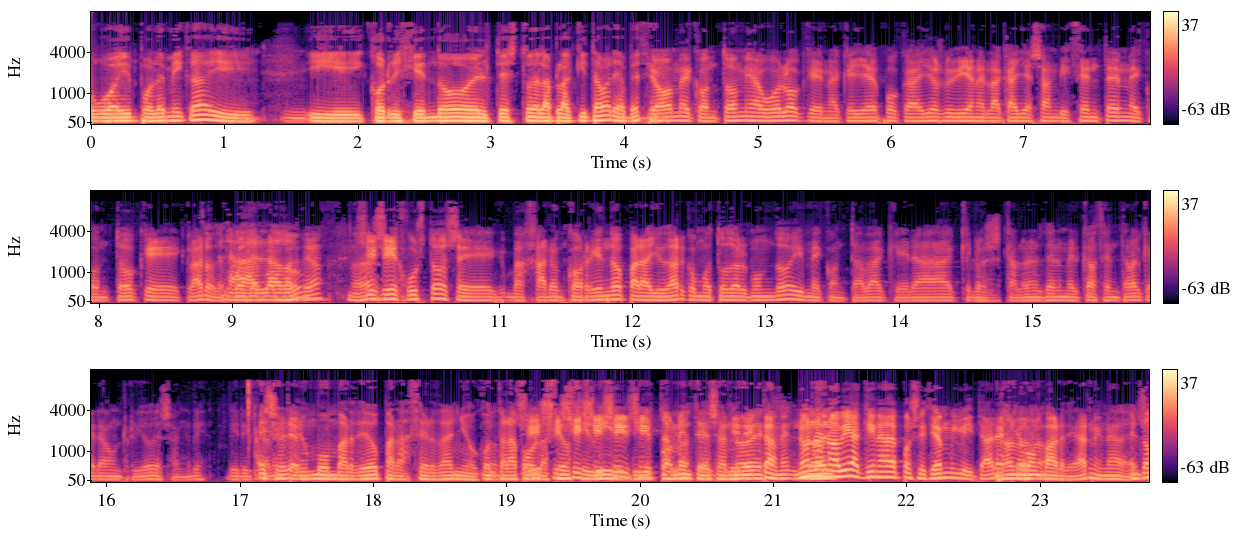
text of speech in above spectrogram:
hubo ahí polémica y, y corrigiendo el texto de la plaquita varias veces. Yo me contó mi abuelo que en aquella época ellos vivían en la calle San Vicente, me contó que, claro, después del lado, bombardeo, ¿no? sí, sí, justo se bajaron corriendo para ayudar como todo el mundo y me contaba que era que los escalones del mercado central que era un río de sangre. Eso era un bombardeo para hacer daño contra la población sí, sí, civil sí, directamente. población- o sea, no directamente. No, no, había aquí nada de posición militar, es que no, no. bombardear ni nada de eso.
